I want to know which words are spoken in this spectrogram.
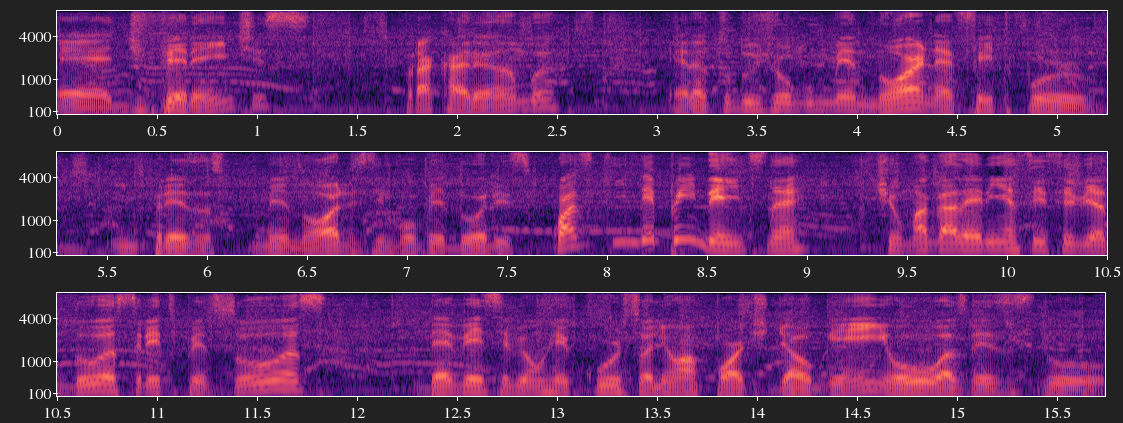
é, diferentes pra caramba. Era tudo jogo menor, né? Feito por empresas menores, desenvolvedores quase que independentes, né? Tinha uma galerinha assim, você via duas, três pessoas, deve receber um recurso ali, um aporte de alguém, ou às vezes do.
